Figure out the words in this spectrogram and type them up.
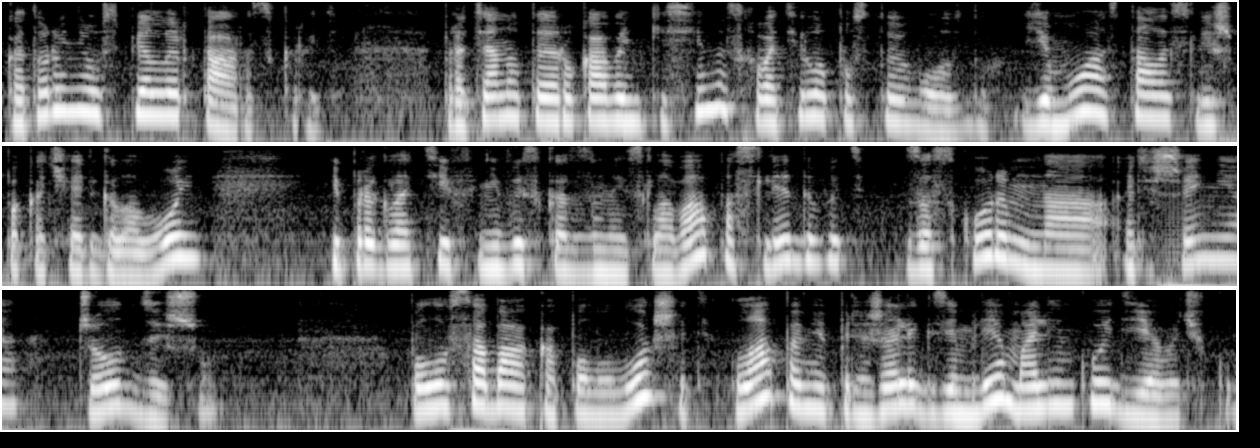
который не успел и рта раскрыть. Протянутая рука Ванькисина схватила пустой воздух. Ему осталось лишь покачать головой и, проглотив невысказанные слова, последовать за скорым на решение Джо Цзишу. Полусобака, полулошадь лапами прижали к земле маленькую девочку.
